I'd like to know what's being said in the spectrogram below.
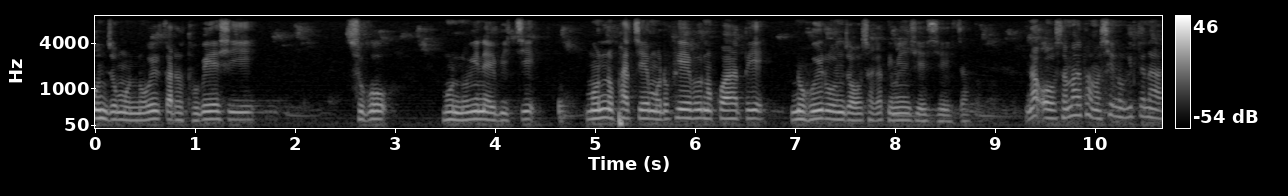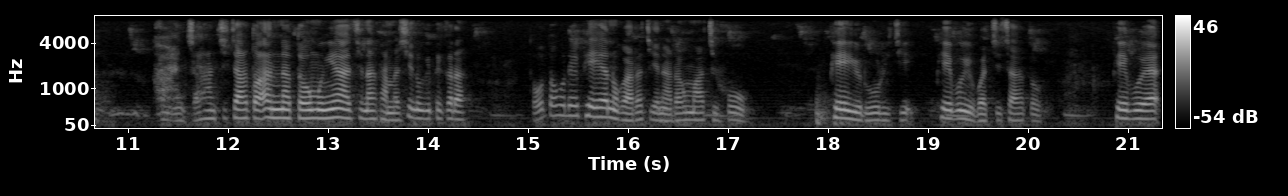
うんぞもんの上から飛べし、すぐ、もんのいねびち、もんのパチェもろペーブのこわて、のふいるんぞ、おさがてめんせいせいちゃ。な、王様魂のぎてな、はんちゃんちちゃとあんなと思いやちな、魂のぎてから、とうとうでペやのがらちならんまちほう。ーブや、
